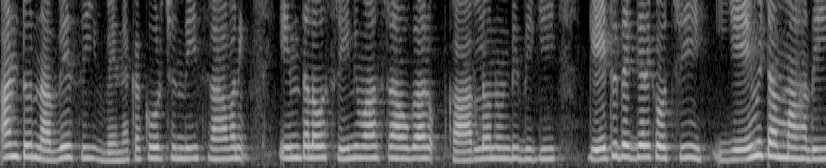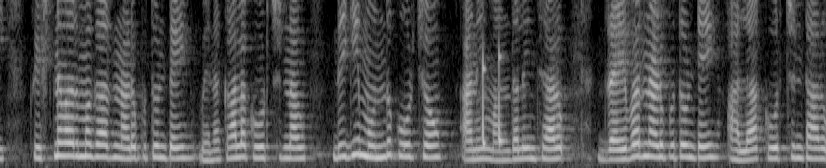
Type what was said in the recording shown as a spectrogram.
అంటూ నవ్వేసి వెనక కూర్చుంది శ్రావణి. ఇంతలో శ్రీనివాసరావు గారు కారులో నుండి దిగి గేటు దగ్గరికి వచ్చి ఏమిటమ్మా అది? కృష్ణవర్మ గారు నడుపుతుంటే వెనకాల కూర్చున్నావు. దిగి ముందు కూర్చో అని మందలించారు. డ్రైవర్ నడుపుతుంటే అలా కూర్చుంటారు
